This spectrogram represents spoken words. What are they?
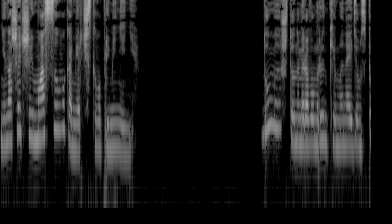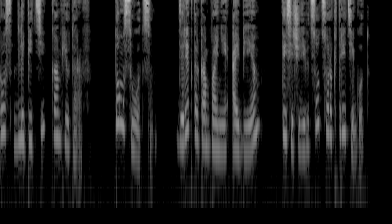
не нашедшей массового коммерческого применения. Думаю, что на мировом рынке мы найдем спрос для пяти компьютеров. Томас Уотсон, директор компании IBM, 1943 год.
